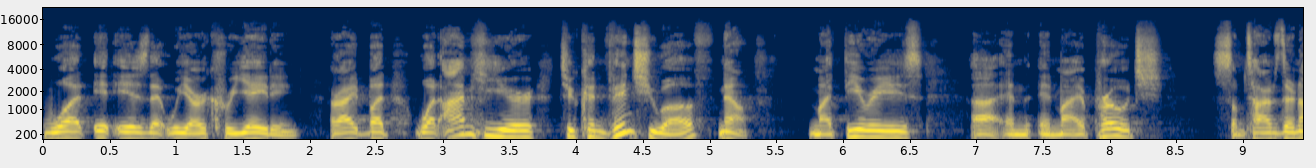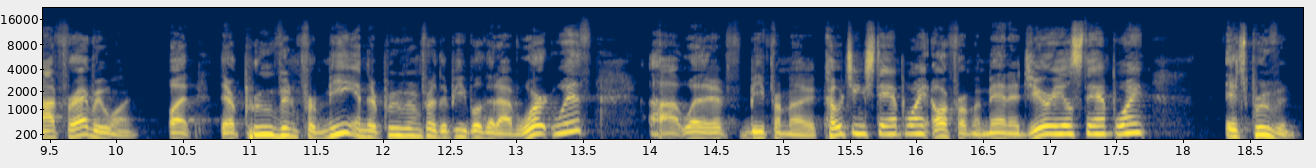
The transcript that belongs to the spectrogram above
what it is that we are creating. All right. But what I'm here to convince you of now, my theories uh, and, and my approach, sometimes they're not for everyone, but they're proven for me and they're proven for the people that I've worked with, uh, whether it be from a coaching standpoint or from a managerial standpoint. It's proven.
